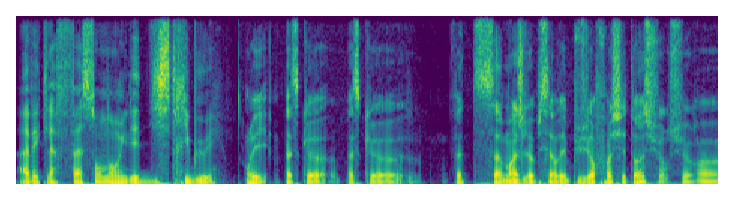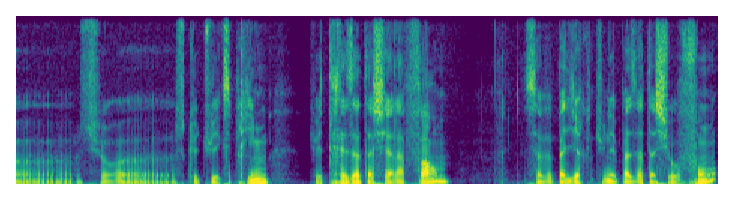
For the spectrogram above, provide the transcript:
avec la façon dont il est distribué. Oui, parce que, parce que en fait, ça, moi, je l'ai observé plusieurs fois chez toi sur, sur, euh, sur euh, ce que tu exprimes. Tu es très attaché à la forme. Ça ne veut pas dire que tu n'es pas attaché au fond.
